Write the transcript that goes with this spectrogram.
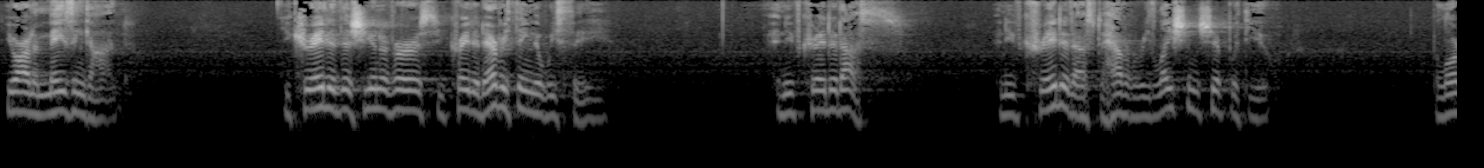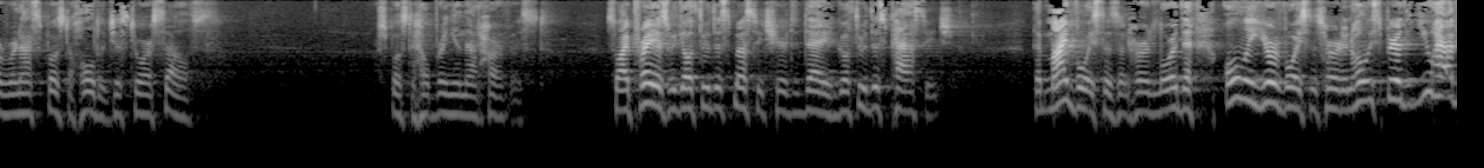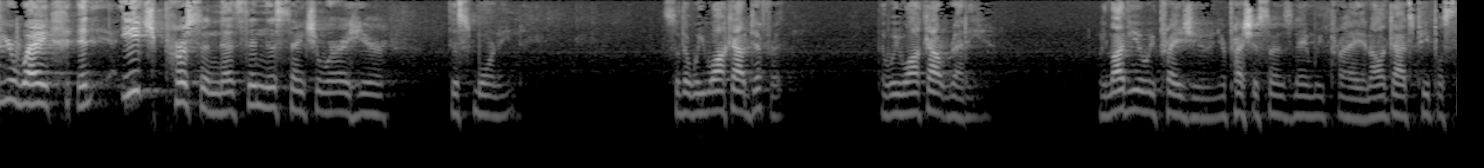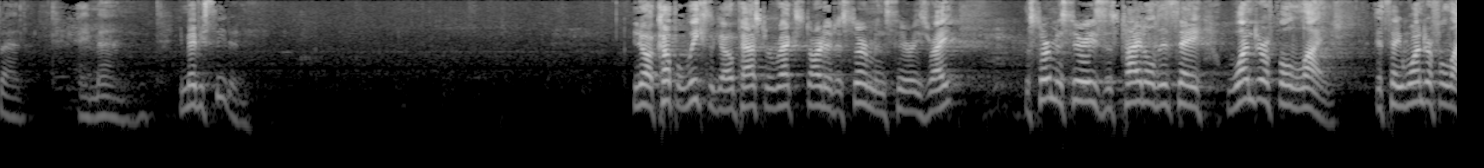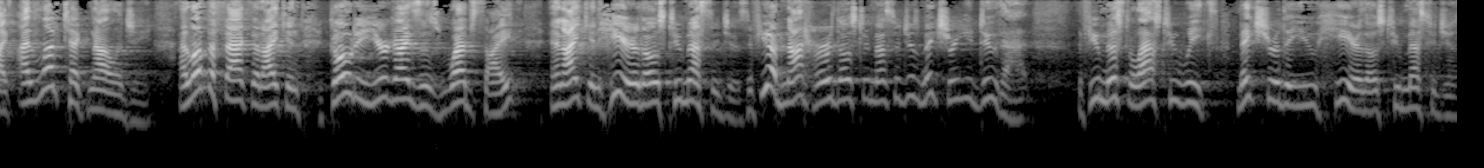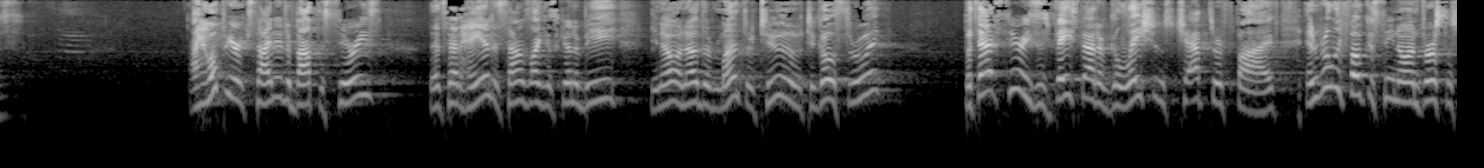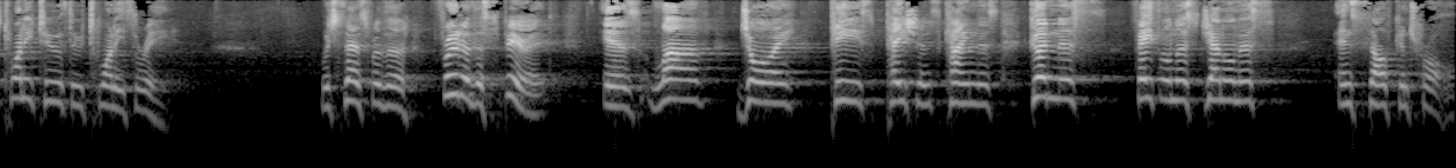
You are an amazing God. You created this universe, you created everything that we see, and you've created us. And you've created us to have a relationship with you. But Lord, we're not supposed to hold it just to ourselves. We're supposed to help bring in that harvest. So I pray as we go through this message here today, go through this passage, that my voice isn't heard, Lord, that only your voice is heard. And Holy Spirit, that you have your way in each person that's in this sanctuary here this morning. So that we walk out different, that we walk out ready. We love you, we praise you. In your precious Son's name we pray. And all God's people said, Amen. You may be seated. You know, a couple weeks ago, Pastor Rex started a sermon series, right? The sermon series is titled, It's a Wonderful Life. It's a wonderful life. I love technology. I love the fact that I can go to your guys' website and I can hear those two messages. If you have not heard those two messages, make sure you do that. If you missed the last two weeks, make sure that you hear those two messages. I hope you're excited about the series that's at hand. It sounds like it's going to be, you know, another month or two to go through it. But that series is based out of Galatians chapter 5 and really focusing on verses 22 through 23, which says, For the fruit of the Spirit is love, joy, peace, patience, kindness, goodness, faithfulness, gentleness, and self control.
